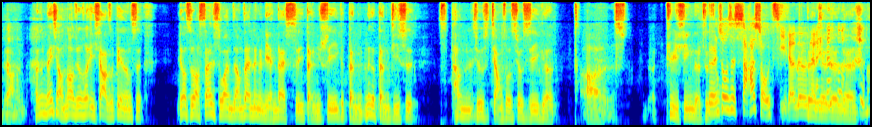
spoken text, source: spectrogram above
这样。可是没想到，就是说一下子变成是，要知道三十万张在那个年代是等于是一个等那个等级是，他们就是讲说就是一个啊巨星的这种。有人说是杀手级的，对不对？对对对对。那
